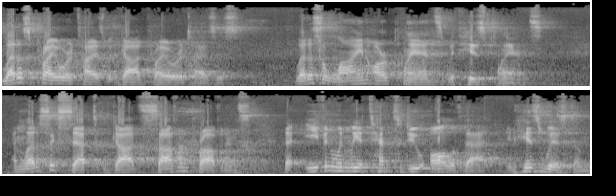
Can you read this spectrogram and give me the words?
let us prioritize what God prioritizes. Let us align our plans with His plans. And let us accept God's sovereign providence that even when we attempt to do all of that in His wisdom,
